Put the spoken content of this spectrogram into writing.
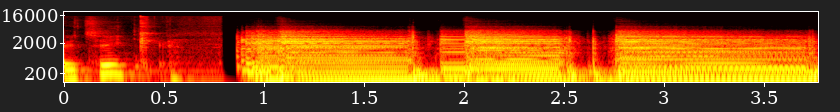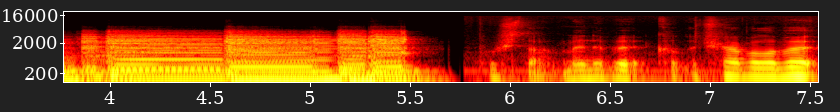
Boutique. Push that mid a bit, cut the treble a bit.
